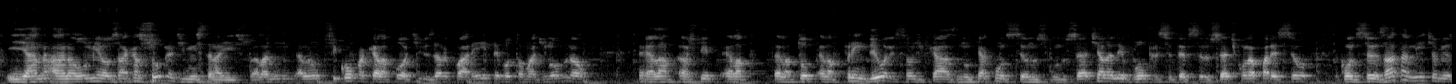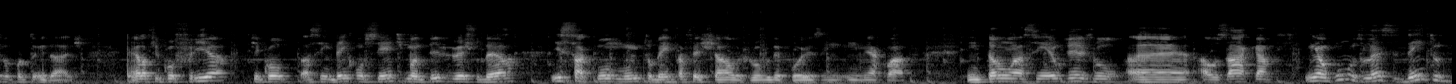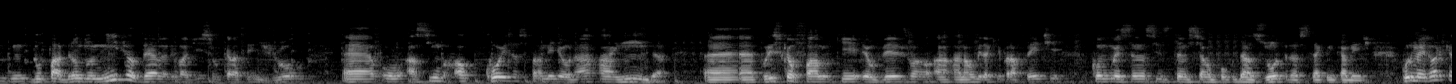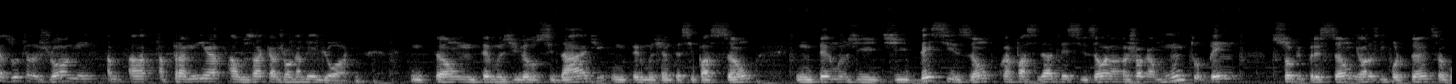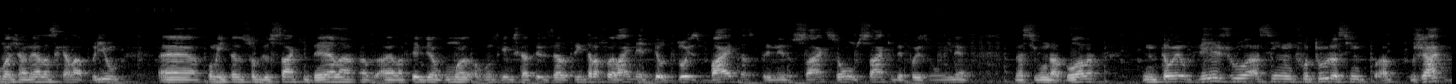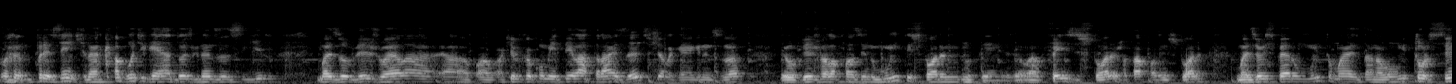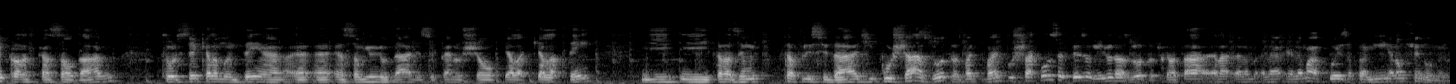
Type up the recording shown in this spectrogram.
E a, a Naomi Osaka soube administrar isso. Ela não, ela não ficou com aquela, pô, tive 0,40 e vou tomar de novo, não. Ela, acho que ela, ela, ela aprendeu a lição de casa no que aconteceu no segundo set e ela levou para esse terceiro set quando apareceu, aconteceu exatamente a mesma oportunidade. Ela ficou fria, ficou assim bem consciente, manteve o eixo dela e sacou muito bem para fechar o jogo depois em, em 64. Então, assim, eu vejo é, a Osaka em alguns lances dentro do padrão, do nível dela elevadíssimo que ela tem de jogo, é, assim, coisas para melhorar ainda. É, por isso que eu falo que eu vejo a, a Naomi daqui para frente começando a se distanciar um pouco das outras tecnicamente. Por melhor que as outras joguem, para mim a, a Osaka joga melhor. Então, em termos de velocidade, em termos de antecipação, em termos de, de decisão, capacidade de decisão. Ela joga muito bem sob pressão em horas importantes. Algumas janelas que ela abriu é, comentando sobre o saque dela. Ela teve alguma, alguns games que ela teve 0,30, ela foi lá e meteu dois baitas primeiros saques, ou um saque depois um winner na segunda bola. Então eu vejo assim um futuro assim já presente, né? Acabou de ganhar dois grandes anos seguidos, mas eu vejo ela aquilo que eu comentei lá atrás, antes de ela ganhar Grand Slam, eu vejo ela fazendo muita história no tênis. Ela fez história, já está fazendo história, mas eu espero muito mais da Naomi torcer para ela ficar saudável torcer que ela mantenha é, é, essa humildade, esse pé no chão que ela, que ela tem e, e trazer muita felicidade e puxar as outras, vai, vai puxar com certeza o nível das outras, porque ela, tá, ela, ela, ela é uma coisa, para mim, ela é um fenômeno.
